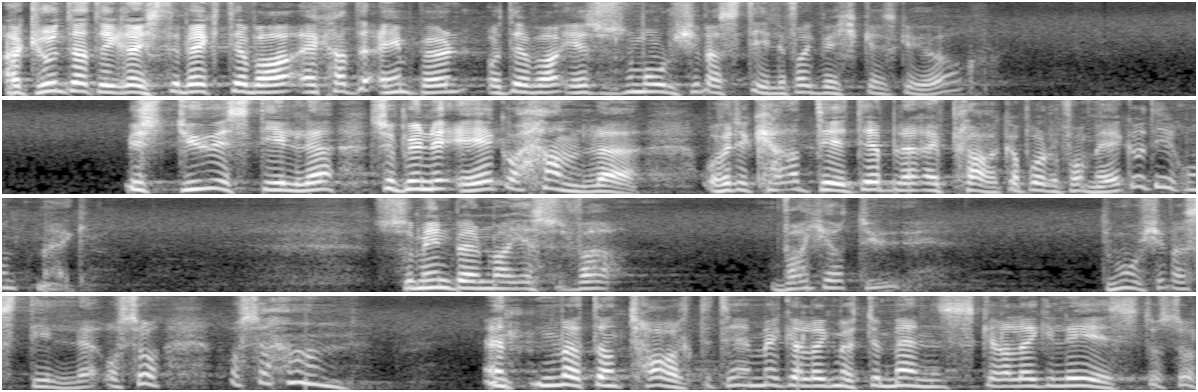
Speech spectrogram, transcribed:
at grunnen til at jeg reiste vekk, det var jeg hadde én bønn, og det var Jesus, nå må du ikke være stille, for jeg vet ikke hva jeg skal gjøre. Hvis du er stille, så begynner jeg å handle. Og vet du hva? Det, det blir jeg plage både for meg og de rundt meg. Så min bønn var Jesus, hva, hva gjør du? Du må ikke være stille. Og så, han. Enten at han talte til meg, eller jeg møtte mennesker, eller jeg leste. og så...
